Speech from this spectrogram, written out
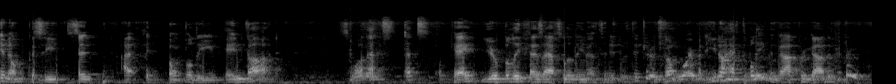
you know, because he said, I don't believe in God. So, well, that's, that's okay. Your belief has absolutely nothing to do with the truth. Don't worry about it. You don't have to believe in God for God is the truth.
